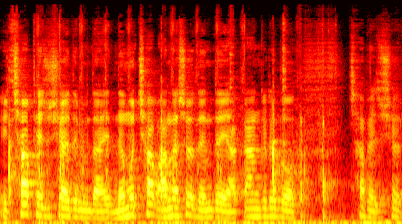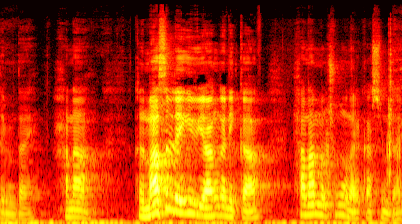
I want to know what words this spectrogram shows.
이찹 해주셔야 됩니다. 너무 찹 안 하셔도 되는데 약간 그래도 찹 해주셔야 됩니다. 하나. 그 맛을 내기 위한 거니까 하나면 충분할 것 같습니다.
